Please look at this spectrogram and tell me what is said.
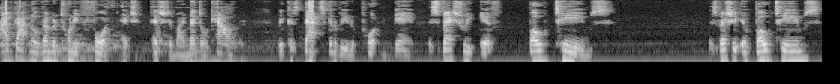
I've got November 24th etched, etched in my mental calendar because that's going to be an important game, especially if both teams, especially if both teams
